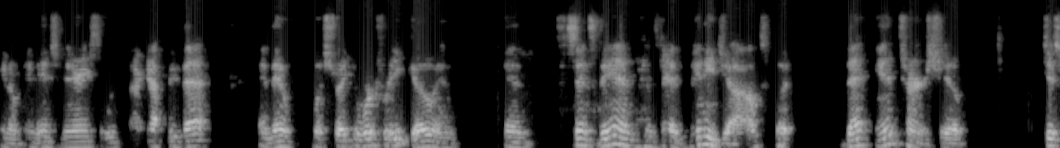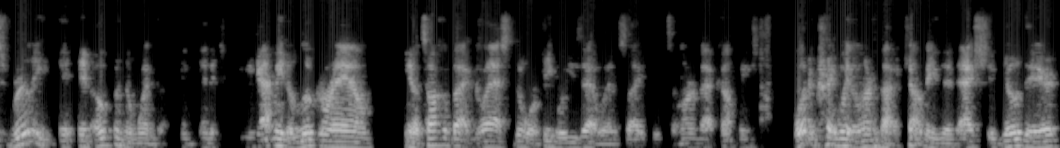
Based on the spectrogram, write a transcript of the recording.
you know in engineering. So I got through that, and then went straight to work for EECO. And and since then has had many jobs, but that internship just really it, it opened the window and, and it, it got me to look around. You know, talk about Glassdoor. People use that website to learn about companies what a great way to learn about a company that actually go there,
